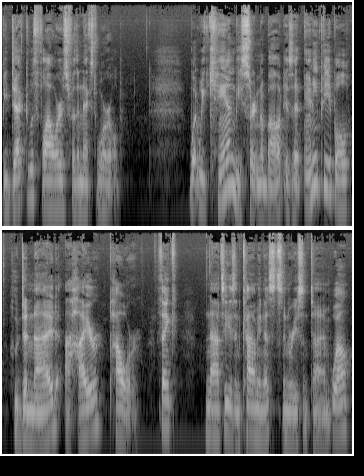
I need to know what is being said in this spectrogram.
bedecked with flowers for the next world. What we can be certain about is that any people who denied a higher power, think Nazis and communists in recent time, well,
